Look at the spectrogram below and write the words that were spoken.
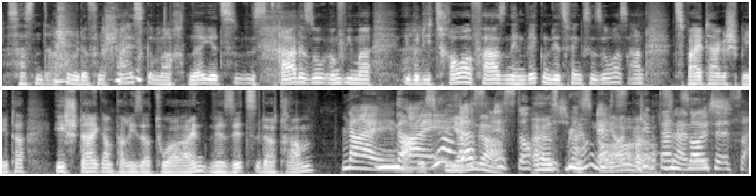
was hast du denn da schon wieder für einen Scheiß gemacht? Ne? Jetzt ist gerade so irgendwie mal über die Trauerphasen hinweg und jetzt fängst du sowas an. Zwei Tage später, ich steige am Pariser Tor ein, wer sitzt in der Tram? Nein. Nein. Bianca. Das ist doch Äh, nicht ist was. Es gibt Dann ja sollte es sein.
